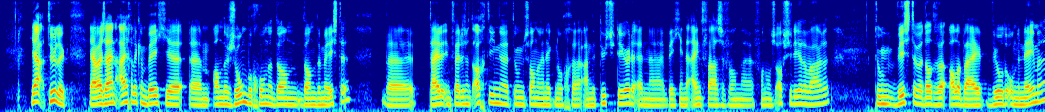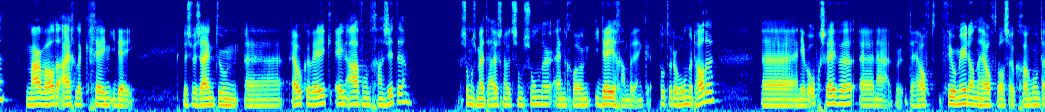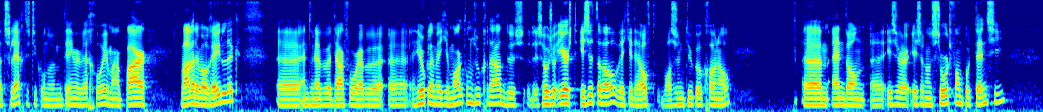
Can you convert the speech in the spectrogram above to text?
Ja, tuurlijk. Ja, wij zijn eigenlijk een beetje ehm, andersom begonnen dan, dan de meesten. We, in 2018, eh, toen Sander en ik nog eh, aan de TU studeerden en eh, een beetje in de eindfase van, van ons afstuderen waren, toen wisten we dat we allebei wilden ondernemen, maar we hadden eigenlijk geen idee. Dus we zijn toen elke week één avond gaan zitten, soms met huisnoten, soms zonder, en gewoon ideeën gaan bedenken. Tot we er honderd hadden. Eh, en die hebben we opgeschreven. Eh, nou, de helft, veel meer dan de helft was ook gewoon ronduit slecht. Dus die konden we meteen weer weggooien. Maar een paar waren er wel redelijk. Eh, en toen hebben we daarvoor hebben we, een heel klein beetje marktonderzoek gedaan. Dus, dus sowieso eerst is het er al. Weet je, de helft was er natuurlijk ook gewoon al. Ehm, en dan is, er, is er een soort van potentie.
